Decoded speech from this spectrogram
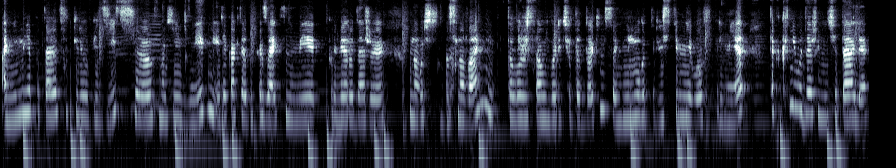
они меня пытаются переубедить э, в моей вере или как-то доказать, не имея, к примеру, даже научных оснований того же самого Ричарда Докинса, они не могут привести мне его в пример, так как они его даже не читали.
